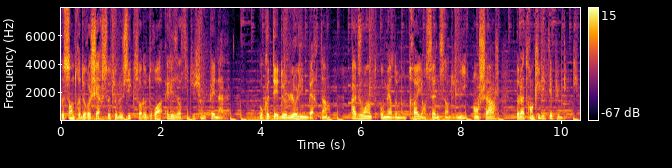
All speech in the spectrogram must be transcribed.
le Centre de recherche sociologique sur le droit et les institutions pénales aux côtés de Loline Bertin, adjointe au maire de Montreuil en Seine-Saint-Denis, en charge de la tranquillité publique.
